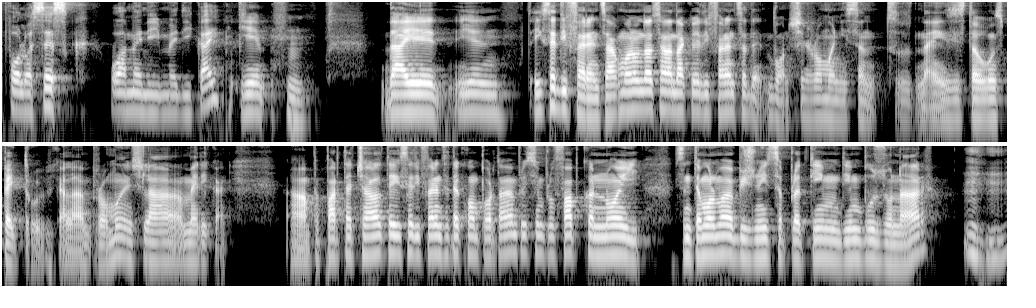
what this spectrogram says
folosesc oamenii medicai? E, hm. Da, e, e, există diferențe. Acum nu-mi dau seama dacă e diferență de... Bun, și românii sunt... Da, există un spectru, ca la români și la americani. Pe partea cealaltă există diferențe de comportament prin simplu fapt că noi suntem mult mai obișnuiți să plătim din buzunar uh-huh.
